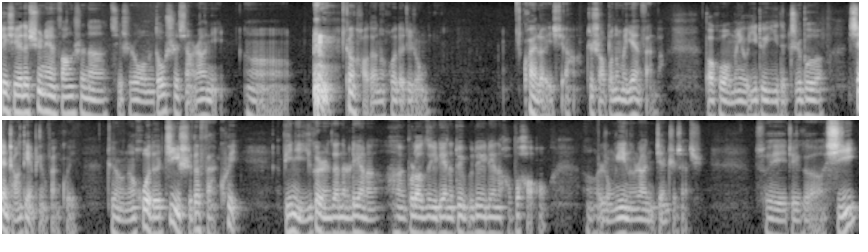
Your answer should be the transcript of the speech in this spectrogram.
这些的训练方式呢，其实我们都是想让你嗯，更好的能获得这种。快乐一些哈，至少不那么厌烦吧。包括我们有一对一的直播，现场点评反馈，这种能获得即时的反馈，比你一个人在那儿练了，不知道自己练的对不对，练的好不好，嗯，容易能让你坚持下去。所以这个习，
